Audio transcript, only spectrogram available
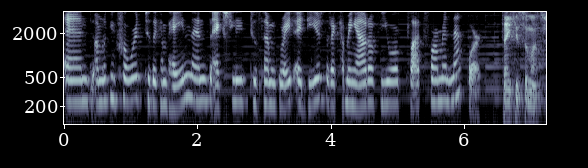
And I'm looking forward to the campaign and actually to some great ideas that are coming out of your platform and network. Thank you so much.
